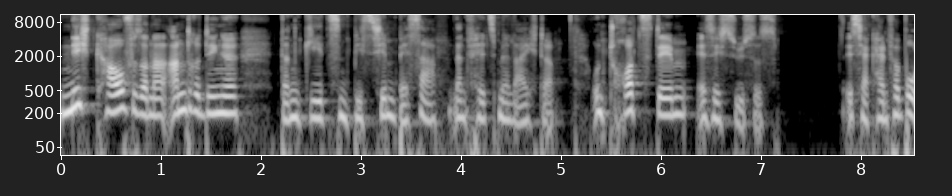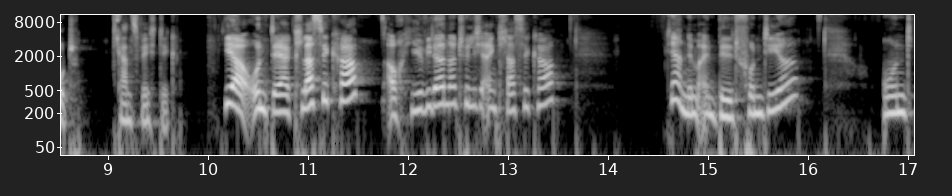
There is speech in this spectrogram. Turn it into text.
nicht kaufe, sondern andere Dinge, dann geht es ein bisschen besser. Dann fällt es mir leichter. Und trotzdem esse ich Süßes. Ist ja kein Verbot. Ganz wichtig. Ja, und der Klassiker, auch hier wieder natürlich ein Klassiker. Ja, nimm ein Bild von dir. Und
